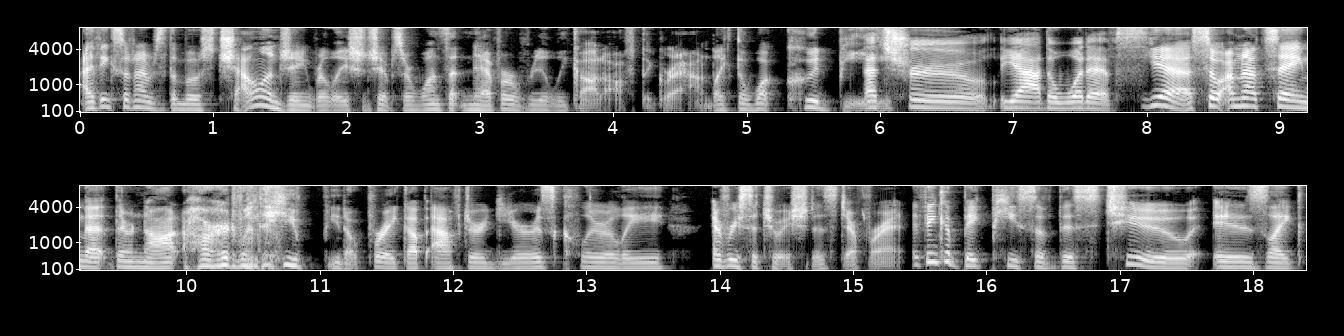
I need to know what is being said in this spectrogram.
I think sometimes the most challenging relationships are ones that never really got off the ground, like the what could be. That's true. Yeah, the what ifs. Yeah, so I'm not saying that they're not hard when they you, you know break up after years. Clearly, every situation is different. I think a big piece of this too is like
